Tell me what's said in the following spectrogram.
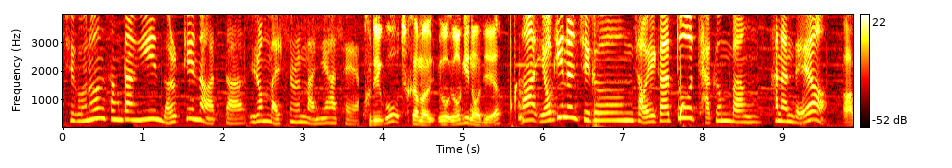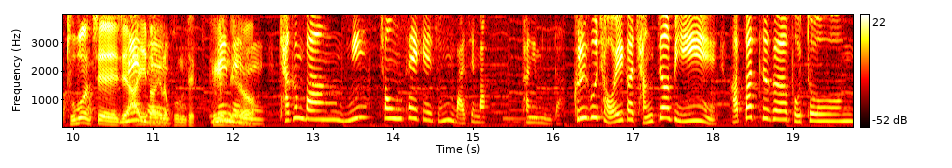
치고는 상당히 넓게 나왔다 이런 말씀을 많이 하세요. 그리고 잠깐만, 요, 여긴 어디예요? 아 여기는 지금 저희가 또 작은 방 하나인데요. 아, 두 번째 이제 네네. 아이 방이라고 보면 되, 겠네요 네네네. 작은 방이 총 세 개 중 마지막 방입니다. 그리고 저희가 장점이 아파트가 보통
